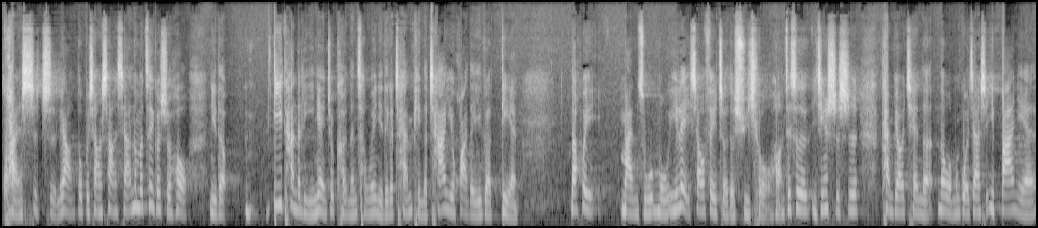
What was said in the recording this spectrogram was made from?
款式、质量都不相上下。那么这个时候，你的低碳的理念就可能成为你的一个产品的差异化的一个点，那会满足某一类消费者的需求哈。这是已经实施碳标签的。那我们国家是一八年。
